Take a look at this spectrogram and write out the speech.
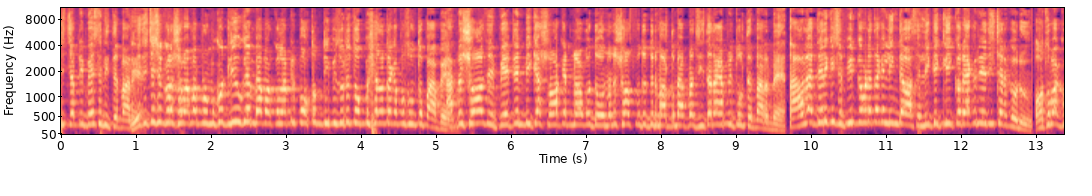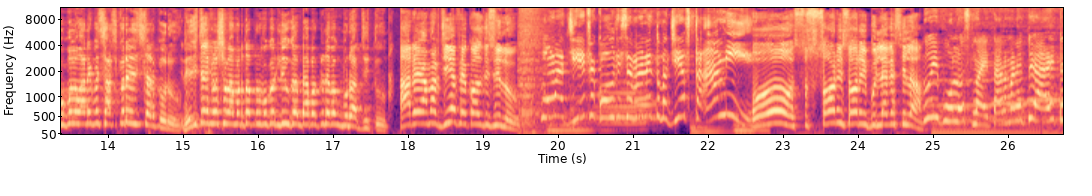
ইচ্ছে আপনি বেছে নিতে পারেন। রেজিস্ট্রেশন করার সময় আমার প্রোমো কোড লিউ গেম ব্যবহার করলে আপনি প্রথম চব্বিশ হাজার টাকা পর্যন্ত পাবেন। আপনি সহজে পেটিএম বিকাশ রকেট নগদ অন্যান্য সহজ পদ্ধতির মাধ্যমে আপনার জিতা টাকা আপনি তুলতে পারবেন। তাহলে দেরি কিসে পিন কমেন্টে তাকে লিঙ্ক দেওয়া আছে। লিঙ্কে ক্লিক করে এখন রেজিস্টার করুন। অথবা গুগলে অনেকবার সার্চ করে রেজিস্টার করুন। রেজিস্টার করার সময় আমার তো প্রোমো কোড লিউ গেম ব্যবহার করুন এবং বোনাস জিতুন। আরে আমার জিএফ এ কল দিছিল। তোমার জিএফ এ কল দিছে মানে তোমার জিএফ টা আমি? ও সরি সরি বুঝলা গেছিলাম। তুই বলস নাই তার মানে তুই আরেকটা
